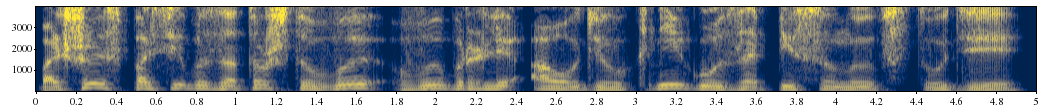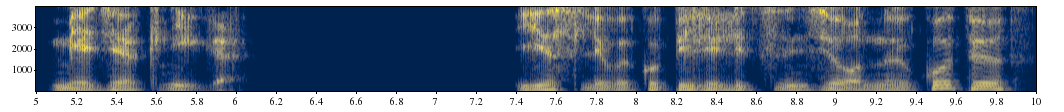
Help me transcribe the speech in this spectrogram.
большое спасибо за то, что вы выбрали аудиокнигу, записанную в студии «Медиакнига». Если вы купили лицензионную копию –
